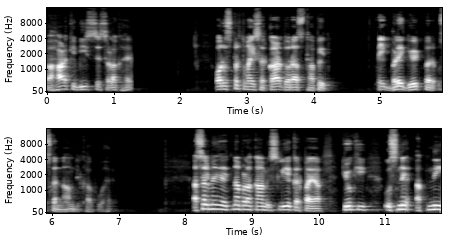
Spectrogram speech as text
पहाड़ के बीच से सड़क है और उस पर तुम्हारी सरकार द्वारा स्थापित एक बड़े गेट पर उसका नाम लिखा हुआ है। असल में यह इतना बड़ा काम इसलिए कर पाया क्योंकि उसने अपनी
